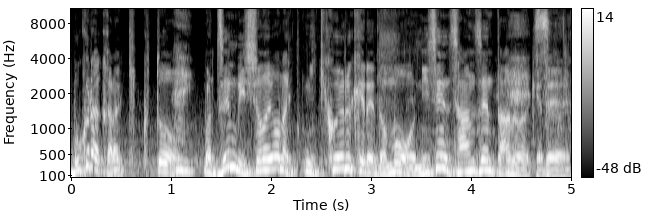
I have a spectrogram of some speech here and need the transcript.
僕らから聞くと、はい。まあ、全部一緒のようなに聞こえるけれども20003000とあるわけで。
